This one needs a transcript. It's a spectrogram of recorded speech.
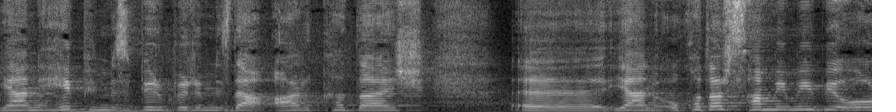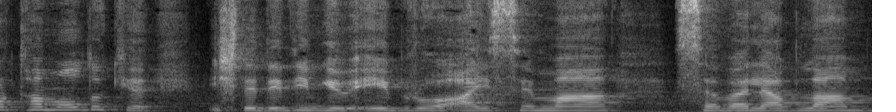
Yani hepimiz birbirimizle arkadaş. e, yani o kadar samimi bir ortam oldu ki. işte dediğim gibi Ebru, Aysema, Seval ablam.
